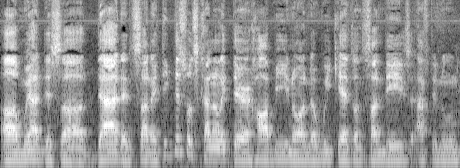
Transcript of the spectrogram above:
um, we had this uh, dad and son. I think this was kind of like their hobby, you know, on the weekends, on Sundays, afternoon.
